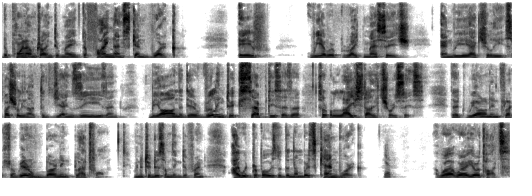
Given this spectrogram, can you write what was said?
The point I'm trying to make, the finance can work if we have a right message and we actually, especially now the Gen Zs and beyond that they're willing to accept this as a sort of a lifestyle choices that we are on inflection we're on a burning platform. We need to do something different. I would propose that the numbers can work. Yep. What, what are your thoughts?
